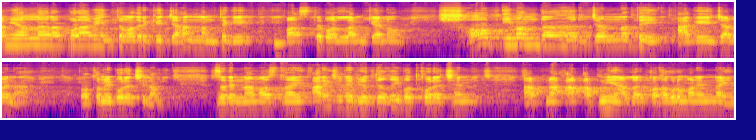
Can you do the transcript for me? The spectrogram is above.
আমি আল্লাহ রাব্বুল আমিন তোমাদেরকে জাহান্নাম থেকে বাঁচতে বললাম কেন? সব ইমানদার জান্নাতে আগে যাবে না। প্রথমে বলেছিলাম যাদের নামাজ নাই, আরেকজনের বিরুদ্ধে গীবত করেছেন। আপনা আপনি আল্লাহর কথাগুলো মানেন নাই,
